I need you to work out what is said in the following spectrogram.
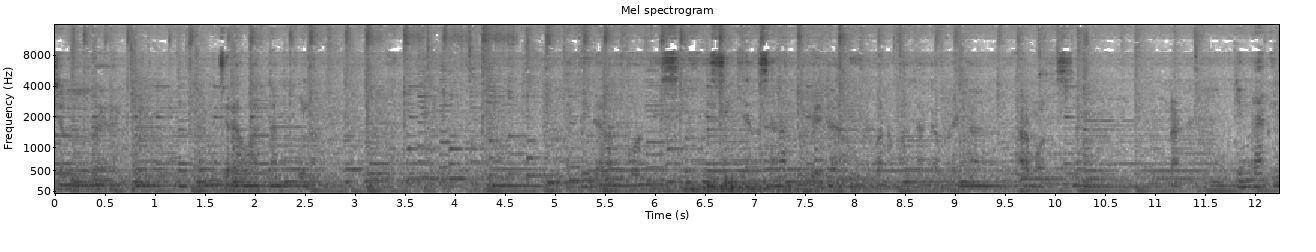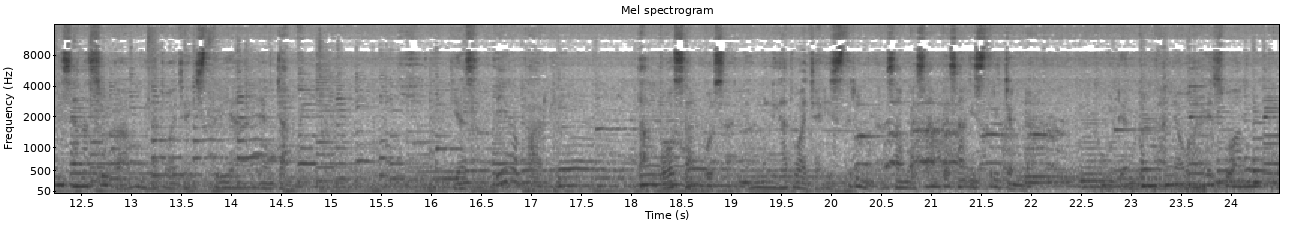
jelek, jerawatan pula. Tapi dalam kondisi fisik yang sangat berbeda, kehidupan rumah tangga mereka harmonis. Nah, Imran ini sangat suka melihat wajah istrinya yang cantik. Dia setiap hari tak bosan-bosannya melihat wajah istrinya sampai-sampai sang istri jengah. Kemudian bertanya, wahai suamiku,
